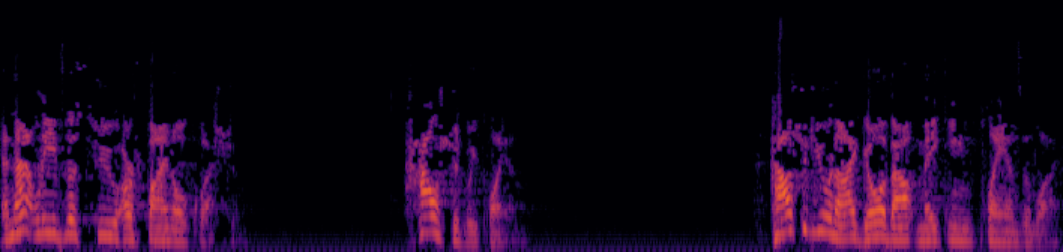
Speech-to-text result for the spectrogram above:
And that leads us to our final question How should we plan? How should you and I go about making plans in life?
